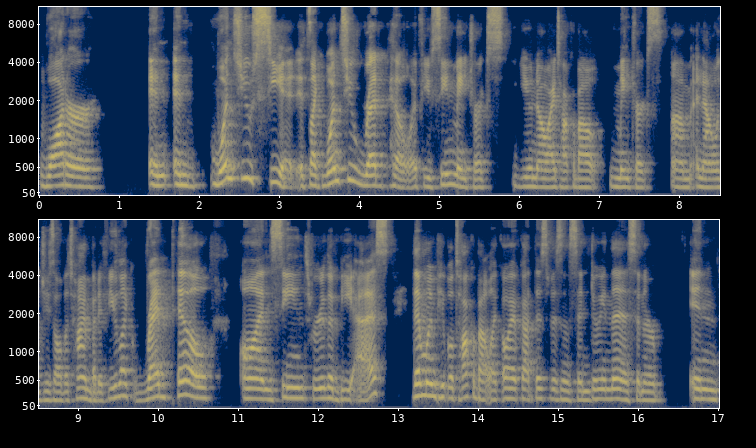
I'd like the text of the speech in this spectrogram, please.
water and and once you see it it's like once you red pill if you've seen matrix you know i talk about matrix um, analogies all the time but if you like red pill on seeing through the bs then when people talk about like oh i've got this business and doing this and they're in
